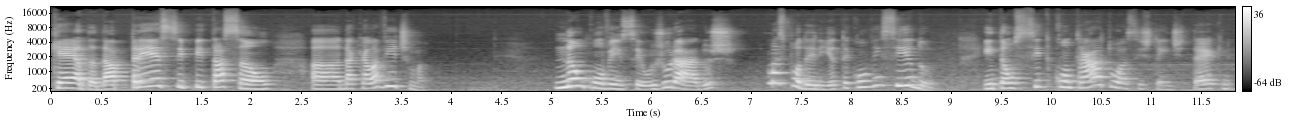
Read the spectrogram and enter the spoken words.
queda, da precipitação uh, daquela vítima. Não convenceu os jurados, mas poderia ter convencido. Então, se contrata o assistente técnico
